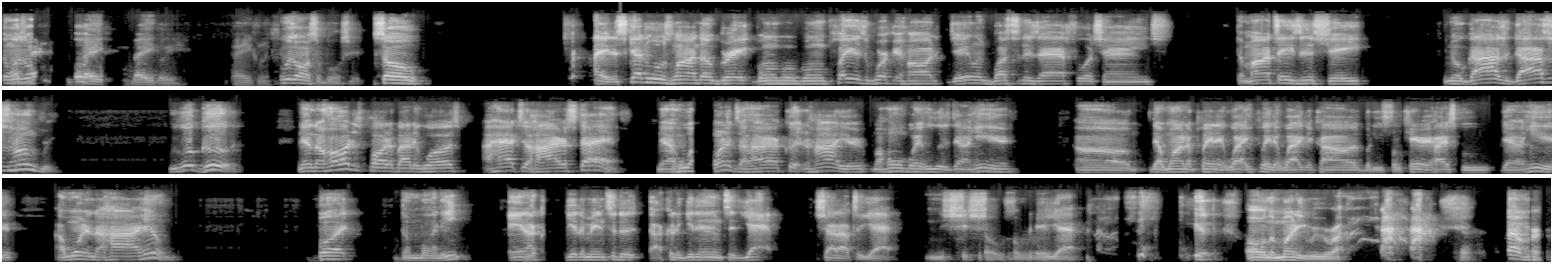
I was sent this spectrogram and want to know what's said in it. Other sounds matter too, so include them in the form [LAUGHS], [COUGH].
It was uh, Vague, vaguely. Vaguely. it was also bullshit. So, hey, the schedule is lined up great. Boom, boom, boom. Players are working hard. Jalen busting his ass for a change. Demonte's in shape. You know, guys, guys is hungry. We look good. Now, the hardest part about it was I had to hire staff. Now, who I wanted to hire, I couldn't hire. My homeboy who lives down here, um, that wound up playing at he played at Wagner College, but he's from Cary High School down here. I wanted to hire him, but the money and I couldn't get him into the I couldn't get him to Yap. Shout out to Yap and the shit shows over there, Yap. [LAUGHS] All the money we were [LAUGHS] Whatever.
